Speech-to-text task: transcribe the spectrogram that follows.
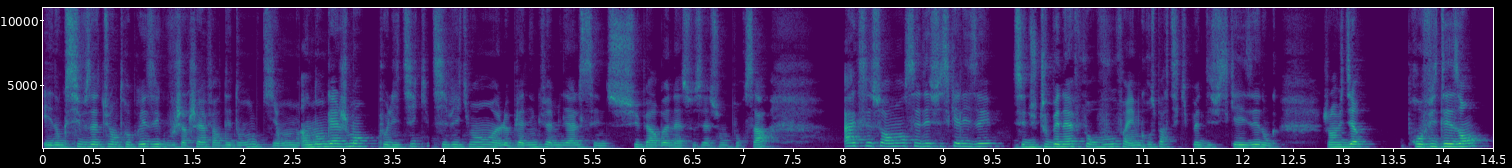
Et donc, si vous êtes une entreprise et que vous cherchez à faire des dons qui ont un engagement politique, typiquement le planning familial, c'est une super bonne association pour ça. Accessoirement, c'est défiscalisé. C'est du tout bénéf pour vous. Enfin, il y a une grosse partie qui peut être défiscalisée. Donc, j'ai envie de dire, profitez-en.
